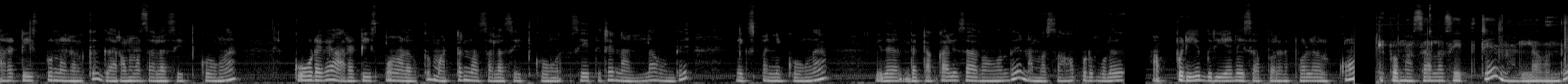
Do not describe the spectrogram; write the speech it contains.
அரை டீஸ்பூன் அளவுக்கு கரம் மசாலா சேர்த்துக்கோங்க. கூடவே அரை டீஸ்பூன் அளவுக்கு மட்டன் மசாலா சேர்த்துக்கோங்க. சேர்த்துட்டு நல்லா வந்து மிக்ஸ் பண்ணிக்கோங்க. இதை இந்த தக்காளி சாதம் வந்து நம்ம சாப்பிடும் பொழுது அப்படியே பிரியாணி சாப்பிட்றது போல் இருக்கும். இப்போ மசாலா சேர்த்துட்டு நல்லா வந்து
